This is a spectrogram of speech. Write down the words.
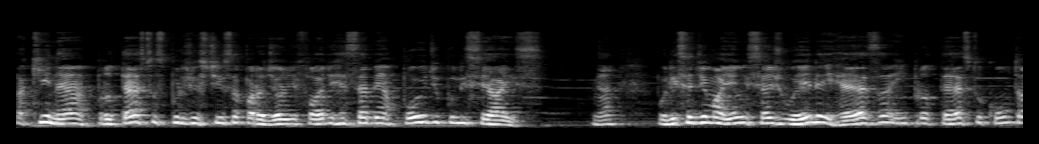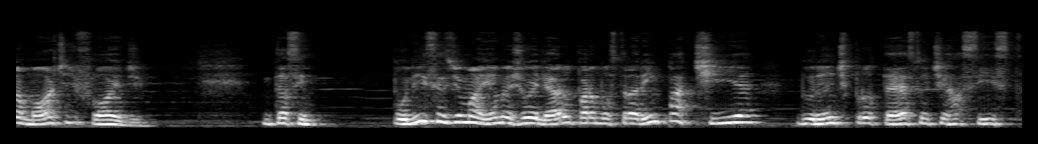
Tá aqui, né? Protestos por justiça para George Floyd recebem apoio de policiais. Né? Polícia de Miami se ajoelha e reza em protesto contra a morte de Floyd. Então, assim, polícias de Miami ajoelharam para mostrar empatia durante protesto antirracista.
